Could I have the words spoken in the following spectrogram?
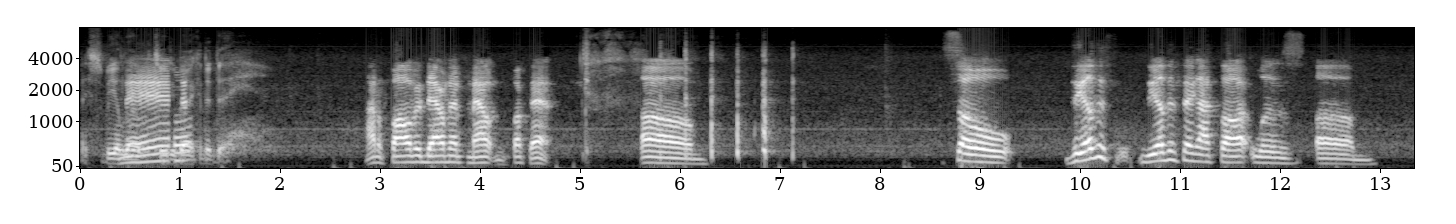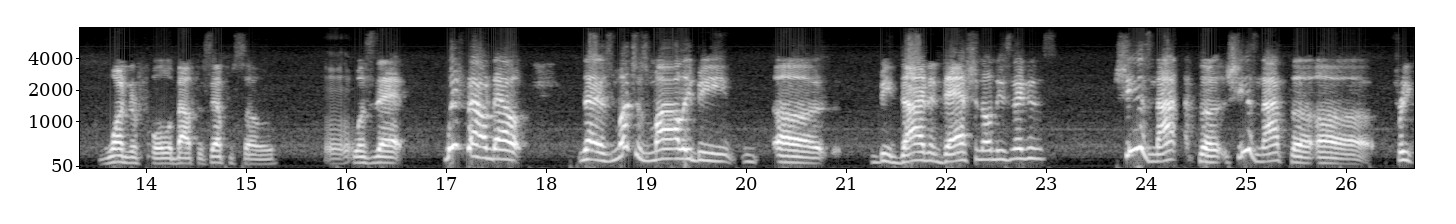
I used to be in love with back in the day. I'd have followed her down that mountain. Fuck that. Um. So, the other the other thing I thought was um, wonderful about this episode Mhm. was that we found out that as much as Molly be uh, be dying and dashing on these niggas, she is not the she is not the uh, freak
